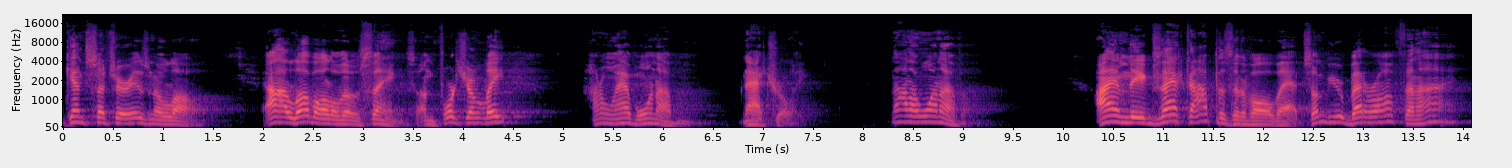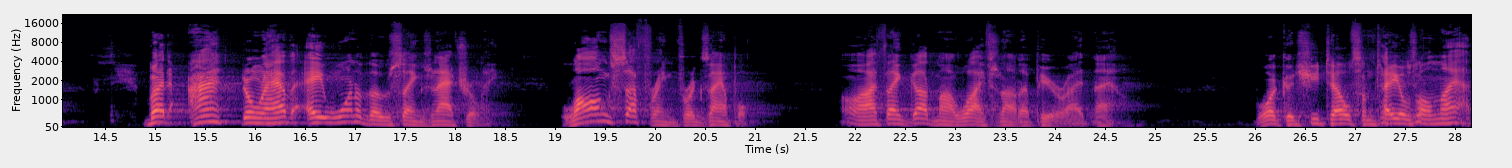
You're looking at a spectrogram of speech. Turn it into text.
Against such there is no law. I love all of those things. Unfortunately, I don't have one of them naturally. Not a one of them. I am the exact opposite of all that. Some of you are better off than I. But I don't have a one of those things naturally. Long suffering, for example. Oh, I thank God my wife's not up here right now. Boy, could she tell some tales on that.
